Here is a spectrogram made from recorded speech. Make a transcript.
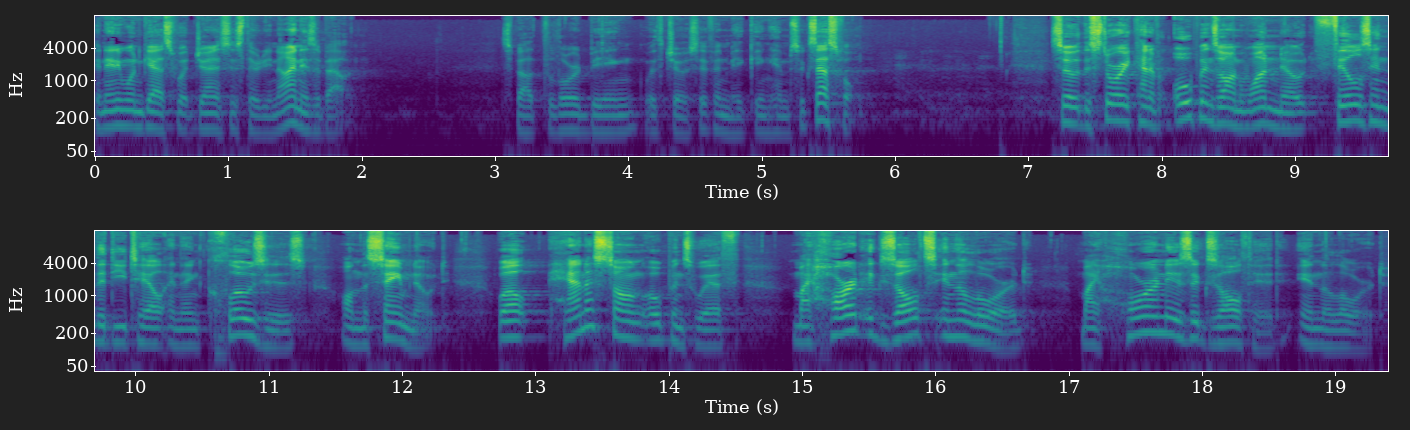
Can anyone guess what Genesis 39 is about? It's about the Lord being with Joseph and making him successful. So the story kind of opens on one note, fills in the detail, and then closes on the same note. Well, Hannah's song opens with, My heart exalts in the Lord, my horn is exalted in the Lord.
